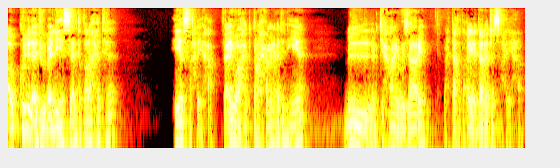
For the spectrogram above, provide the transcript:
أو كل الأجوبة اللي هسه أنت طرحتها هي صحيحة. فأي واحد تطرحها من عدن هي بالامتحان الوزاري راح تاخذ عليه درجة صحيحة.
